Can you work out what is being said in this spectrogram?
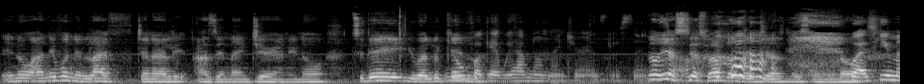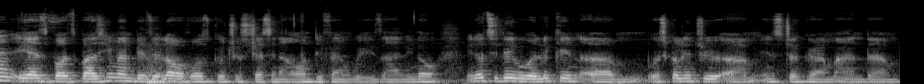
you know, and even in life generally as a Nigerian, you know. Today you were looking. Don't forget, we have non-Nigerians listening. No, yes, so- yes, we have no Nigerians listening, you know. Well, as human beings, Yes, but but as human beings, a lot of us go through stress in our own different ways. And you know, you know, today we were looking, um, we were scrolling through um, Instagram, and um,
